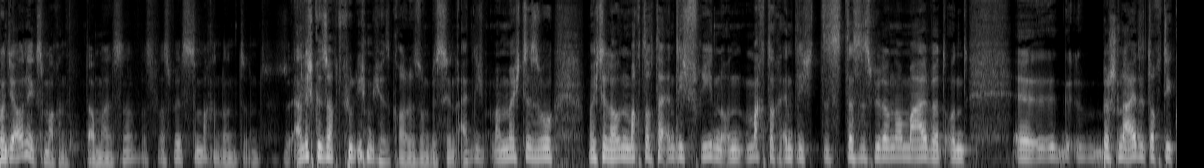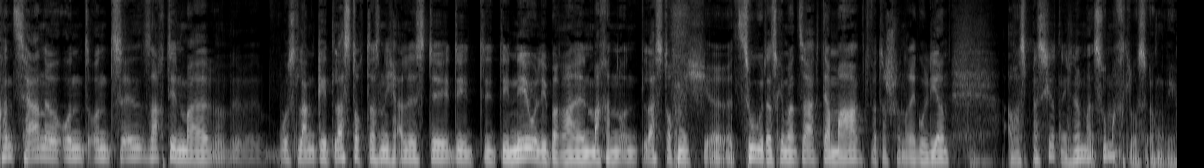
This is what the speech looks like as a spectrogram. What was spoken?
konnte ja auch nichts machen damals. Ne? Was, was willst du machen? Und, und ehrlich gesagt fühle ich mich jetzt gerade so ein bisschen. Eigentlich, man möchte so, möchte lauten, mach doch da endlich Frieden und mach doch endlich, dass, dass es wieder normal wird und äh, beschneidet doch die Konzerne und und äh, sagt denen mal, wo es lang geht. Lass doch das nicht alles die, die, die, die Neoliberalen machen und lass doch nicht äh, zu, dass jemand sagt, der Markt wird das schon regulieren. Aber es passiert nicht, ne? Man ist so machtlos irgendwie.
